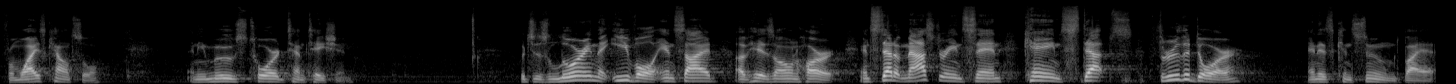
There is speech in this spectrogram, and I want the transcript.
from wise counsel and he moves toward temptation, which is luring the evil inside of his own heart. Instead of mastering sin, Cain steps through the door and is consumed by it.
